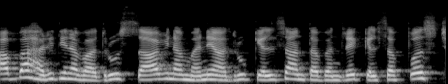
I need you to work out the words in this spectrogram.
ಹಬ್ಬ ಹರಿದಿನವಾದರೂ ಸಾವಿನ ಮನೆ ಆದರೂ ಕೆಲಸ ಅಂತ ಬಂದರೆ ಕೆಲಸ ಫಸ್ಟ್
